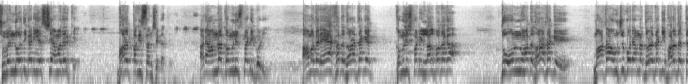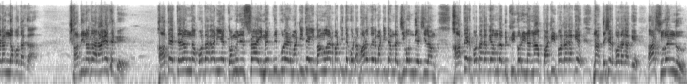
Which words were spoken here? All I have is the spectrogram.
শুভেন্দু অধিকারী এসছে আমাদেরকে, ভারত পাকিস্তান শেখাতে। আরে আমরা কমিউনিস্ট পার্টি করি। আমাদের এক হাতে ধরা থাকে কমিউনিস্ট পার্টির লাল পতাকা, তো অন্য হাতে ধরা থাকে, মাথা উঁচু করে আমরা ধরে থাকি ভারতের তেরঙ্গা পতাকা। স্বাধীনতার আগে থেকে হাতে তেরঙ্গা পতাকা নিয়ে কমিউনিস্টরা এই মেদিনীপুরের মাটিতে এই বাংলার মাটিতে, গোটা ভারতের মাটিতে আমরা জীবন দিয়েছিলাম। হাতের পতাকাকে আমরা বিক্রি করি না না পার্টির পতাকাকে, না দেশের পতাকাকে। আর শুভেন্দু,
